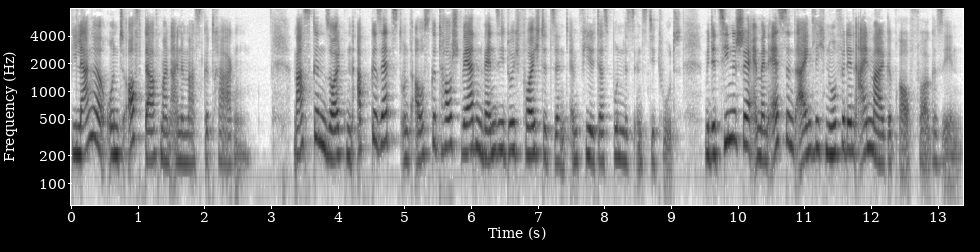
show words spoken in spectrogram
Wie lange und oft darf man eine Maske tragen? Masken sollten abgesetzt und ausgetauscht werden, wenn sie durchfeuchtet sind, empfiehlt das Bundesinstitut. Medizinische MNS sind eigentlich nur für den Einmalgebrauch vorgesehen.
